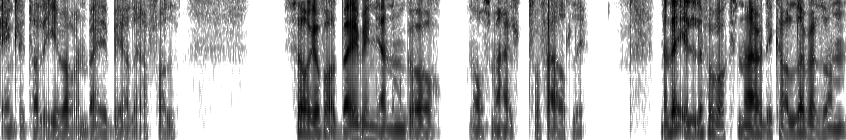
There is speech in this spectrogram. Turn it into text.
egentlig ta livet av en baby, eller iallfall sørge for at babyen gjennomgår noe som er helt forferdelig. Men det er ille for voksne òg, de kaller det vel sånn,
